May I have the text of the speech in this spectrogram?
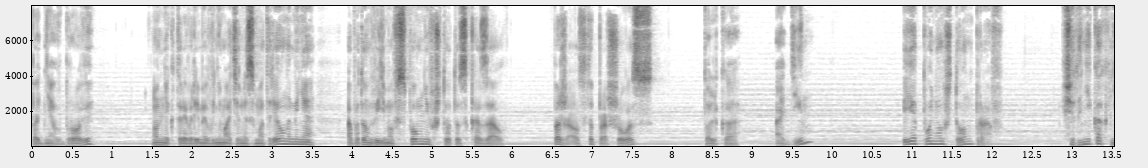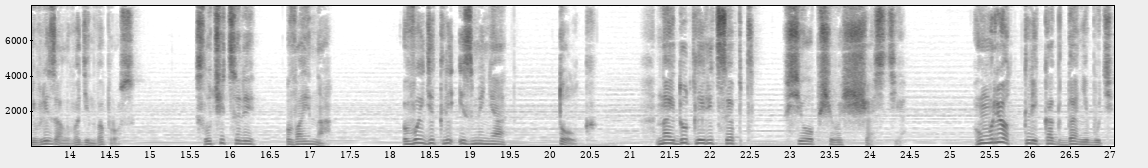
Подняв брови, он некоторое время внимательно смотрел на меня, а потом, видимо, вспомнив что-то, сказал, «Пожалуйста, прошу вас, только один?» И я понял, что он прав. Все это никак не влезало в один вопрос. Случится ли война? Выйдет ли из меня толк? Найдут ли рецепт всеобщего счастья? Умрет ли когда-нибудь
